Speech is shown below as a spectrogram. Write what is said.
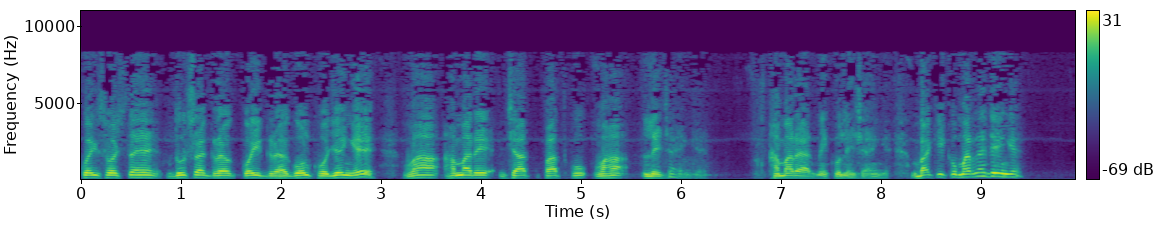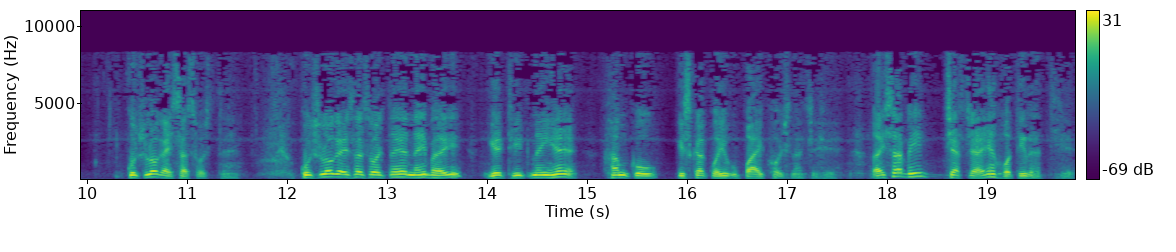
कोई सोचते हैं, दूसरा ग्रह, कोई ग्रह गोल खोजेंगे, वहाँ हमारे जात पात को वहाँ ले जाएँगे। हमारे आदमी को ले जाएँगे। बाकी को मरने देंगे। कुछ लोग ऐसा सोचते हैं। कुछ लोग ऐसा सोचते हैं, नहीं भाई, ये ठीक नहीं है, हमको इसका कोई उपाय खोजना चाहिए। ऐसा भी चर्चाएँ होती रहती है।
